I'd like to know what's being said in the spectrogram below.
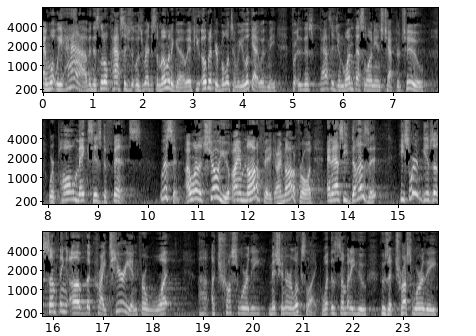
And what we have in this little passage that was read just a moment ago, if you open up your bulletin, will you look at it with me? For this passage in 1 Thessalonians chapter 2, where Paul makes his defense. Listen, I want to show you I am not a fake, I am not a fraud. And as he does it, he sort of gives us something of the criterion for what uh, a trustworthy missioner looks like. What does somebody who, who's a trustworthy,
